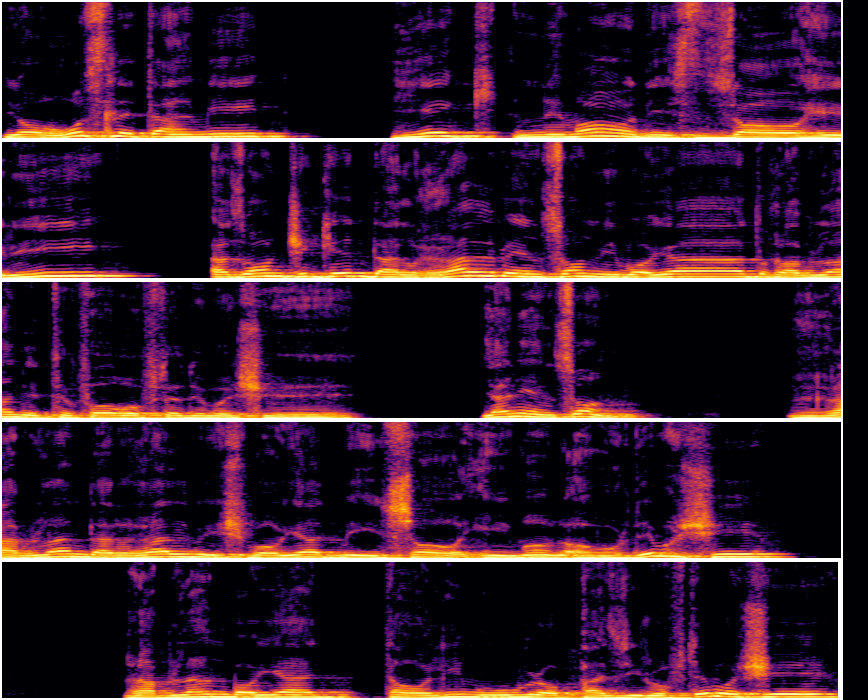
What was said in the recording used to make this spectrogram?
یا غسل تعمید یک نمادی ظاهری از آنچه که در قلب انسان میباید قبلا اتفاق افتاده باشه. یعنی انسان قبلا در قلبش باید به عیسی ایمان آورده باشه. قبلا باید تعالیم او را پذیرفته باشه.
